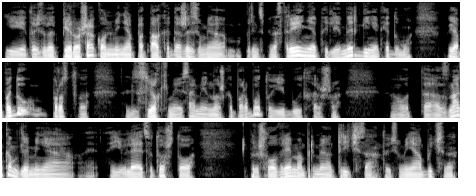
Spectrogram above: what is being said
И то есть вот этот первый шаг, он меня подталкивает. Даже если у меня, в принципе, настроения нет или энергии нет, я думаю, я пойду просто с легкими весами немножко поработаю, и будет хорошо. Вот а знаком для меня является то, что пришло время примерно 3 часа. То есть у меня обычно,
